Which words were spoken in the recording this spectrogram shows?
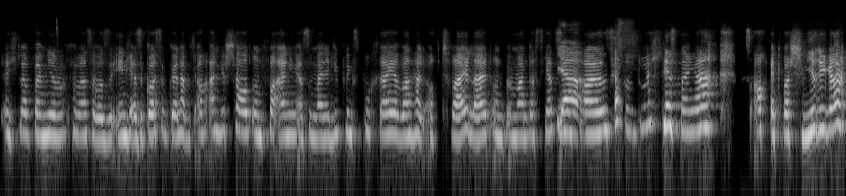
ich glaube, bei mir war es aber so ähnlich. Also Gossip Girl habe ich auch angeschaut und vor allen Dingen, also meine Lieblingsbuchreihe war halt auch Twilight. Und wenn man das jetzt ja. mal so durchliest, naja, ist auch etwas schwieriger.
